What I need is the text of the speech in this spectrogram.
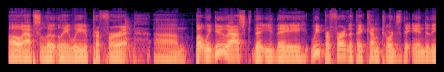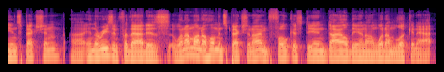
Oh, absolutely. We prefer it. Um, but we do ask that you, they, we prefer that they come towards the end of the inspection. Uh, and the reason for that is when I'm on a home inspection, I'm focused in, dialed in on what I'm looking at.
